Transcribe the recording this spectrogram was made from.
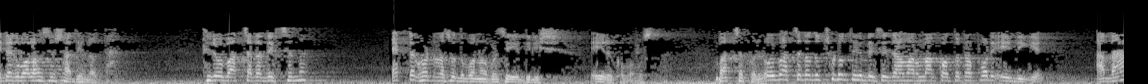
এটাকে বলা হচ্ছে স্বাধীনতা। ফিরেও বাচ্চাটা দেখছে না। একটা ঘটনা শুধু বর্ণনা করেছে এই দৃশ্য এইরকম অবস্থা। বাচ্চা করলে ওই বাচ্চাটা তো ছোট থেকে দেখছে যে আমার মা কতটা পরে এই দিকে। আধা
